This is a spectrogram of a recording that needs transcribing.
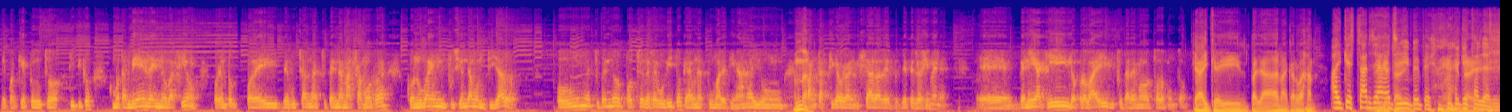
de cualquier producto típico, como también la innovación. Por ejemplo, podéis degustar una estupenda mazamorra con uva en infusión de amontillado o un estupendo postre de rebujito que es una espuma de tinaja y una Anda. fantástica organizada de, de Pedro Jiménez. Eh, venid aquí, lo probáis y disfrutaremos todos juntos. Que hay que ir para allá, Ana Carvajal. Hay que estar ya Hay que estar allí, ahí. Pepe. Hay que estar ya allí.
